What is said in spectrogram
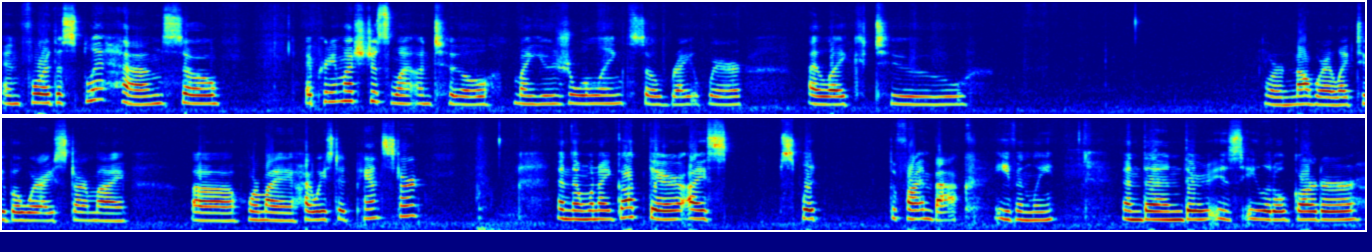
And for the split hem, so I pretty much just went until my usual length, so right where I like to, or not where I like to, but where I start my uh, where my high-waisted pants start. And then when I got there, I split the front and back evenly. And then there is a little garter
